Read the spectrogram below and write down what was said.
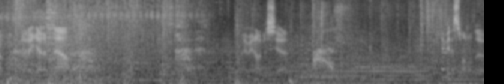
I think I'm gonna get him now. Maybe not just yet. Maybe this one will do.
